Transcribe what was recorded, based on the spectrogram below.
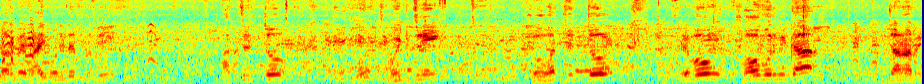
ধর্মের ভাই বোনদের প্রতি ভ্রাতৃত্ব মৈত্রী সৌভ্রাতৃত্ব এবং সহমর্মিতা জানাবে।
